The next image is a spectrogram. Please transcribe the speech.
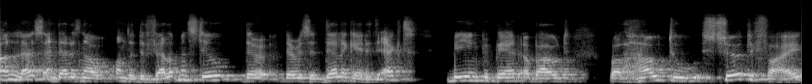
Unless, and that is now under development still, there, there is a delegated act being prepared about well how to certify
